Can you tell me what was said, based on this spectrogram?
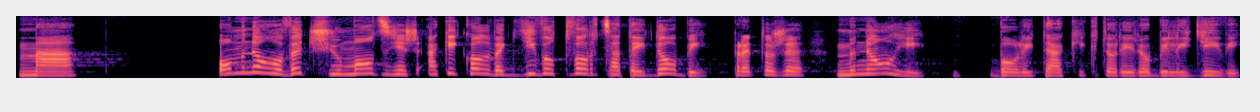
má o mnoho väčšiu moc než akýkoľvek divotvorca tej doby, pretože mnohí boli takí, ktorí robili divy.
